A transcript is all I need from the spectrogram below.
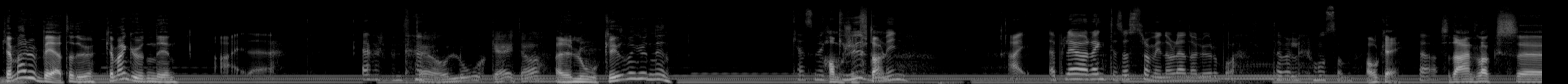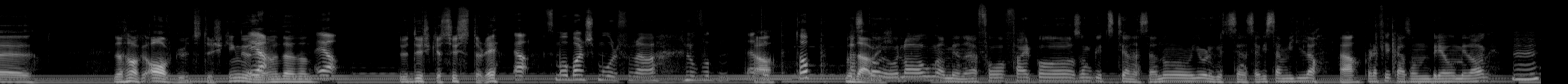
Hvem er Ubete, du? Hvem er guden din? Jeg vet ikke Det er jo Loke, ikke sant? Er det Loki som er guden din? hvem som er Hamskifteren? guden min. Nei, jeg pleier å ringe til søstera mi når det er noe jeg lurer på. Det er vel hun som OK. Ja. Så det er en slags eh, Det er en slags avgudsdyrking, du. Ja. Det, det, det, Ja. du dyrker søster di. ja Småbarnsmor fra Lofoten. Det er Ja. topp. Topp. Men Jeg det er skal jo jo ikke la ungene mine få feil på sånn gudstjeneste, noe julegudstjeneste, hvis de vil, da. ja. For det fikk jeg sånn brev om i dag. Mhm.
